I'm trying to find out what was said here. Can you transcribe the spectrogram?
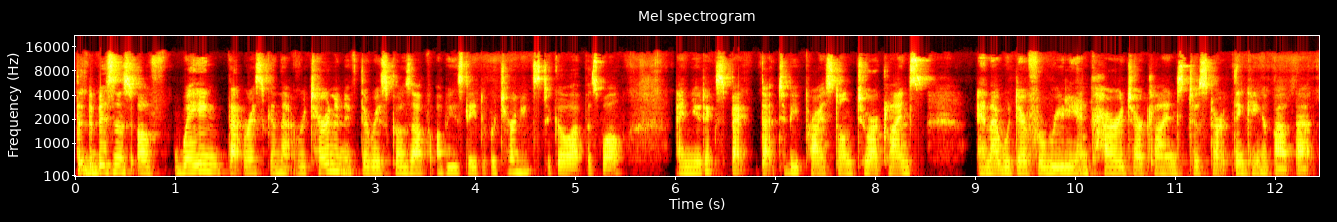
the, the, business of weighing that risk and that return. And if the risk goes up, obviously the return needs to go up as well. And you'd expect that to be priced on to our clients. And I would therefore really encourage our clients to start thinking about that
